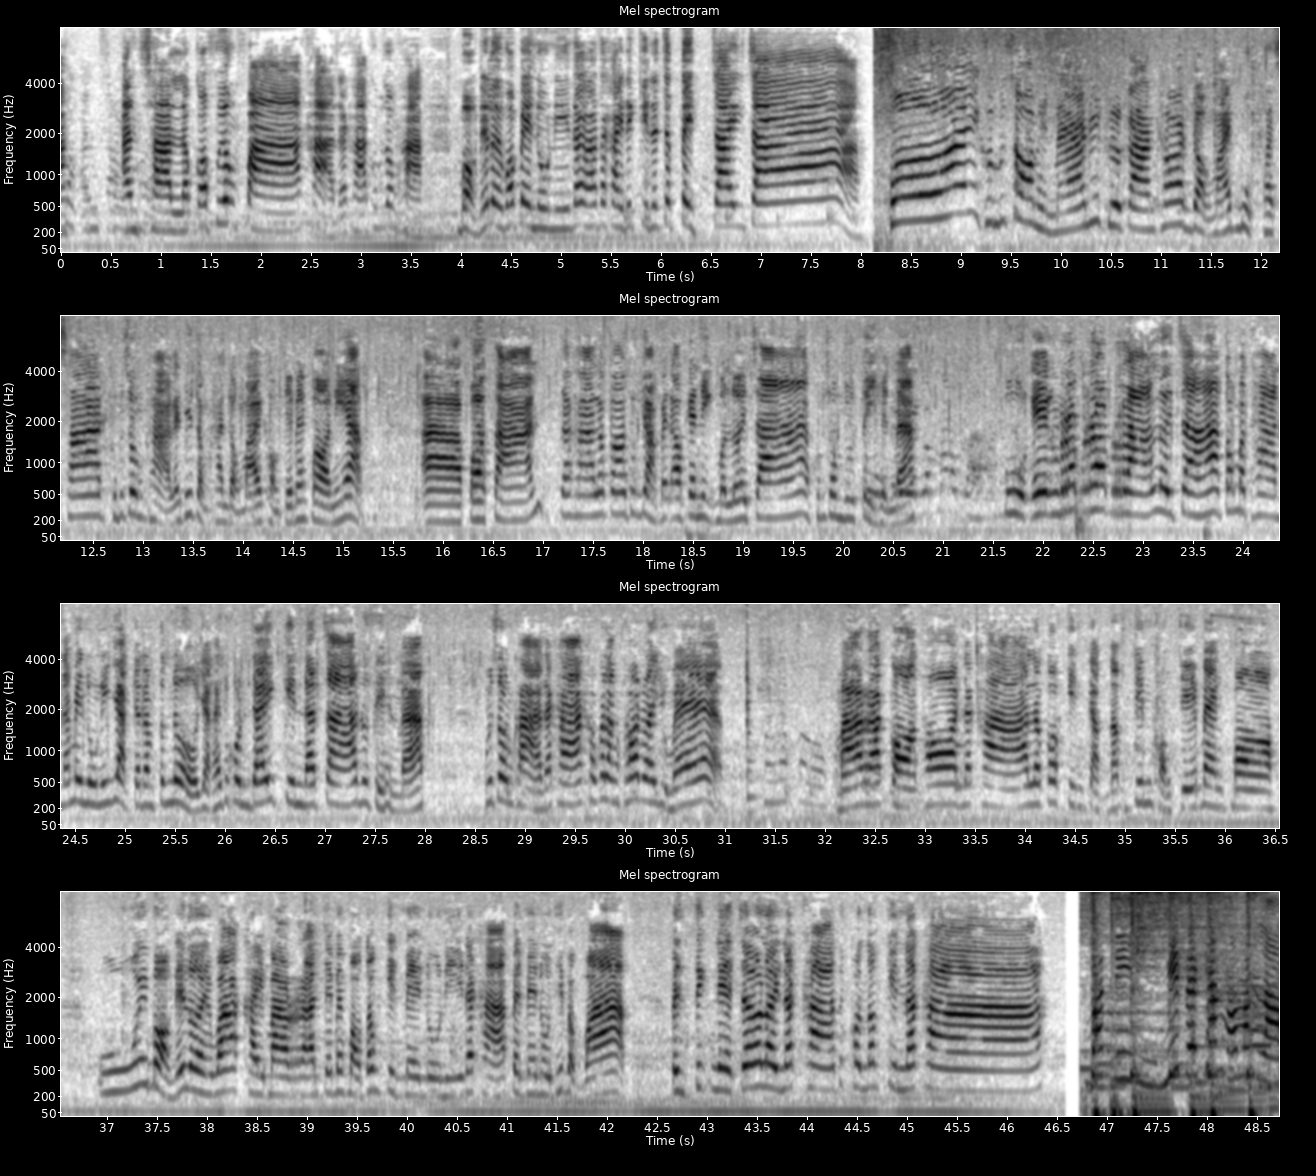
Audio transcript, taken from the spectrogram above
อัญชันแล้วก็เฟื่องฟ้าค่ะนะคะ คุณผู้ชมค่ะ บอกได้เลยว่าเมนูนี้นะคะถ้าใครได้กินแล้วจะติดใจจ้าโอ้ยคุณผู้ชมเห็นไหมนี่คือการทอดดอกไม้บุพชาติ คุณผู้ชมค่ะและที่สำคัญดอกไม้ของเจ๊แมงปอเนี่ย อ่าปลอดสารนะคะ แล้วก็ทุกอย่างเป็นออร์แกนิกหมดเลยจ้า คุณผู้ชมดูสิเห็นไหมปลูกเองรอบๆร้านเลยจ้า ต้องมาทานนะเมนูนี้อยากจะนำเสนอ อยากให้ทุกคนได้กินนะจ้า ดูสิเห็นไหมคุณผู้ชมค่ะนะคะเขากำลังทอดอะไรอยู่แม่มาระกอทอดนะคะ แล้วก็กินกับน้ำจิ้มของเจ๊แมงปออุ้ยบอกได้เลยว่าใครมาร้านเจ๊แมงปอต้องกินเมนูนี้นะคะ เป็นเมนูที่แบบว่า เป็นซิกเนเจอร์เลยนะคะ ทุกคนต้องกินนะคะ บัดนี้มีแต่แค่นว่ามันลา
